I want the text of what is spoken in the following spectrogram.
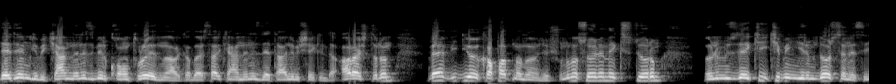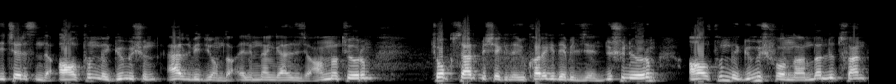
dediğim gibi kendiniz bir kontrol edin arkadaşlar. Kendiniz detaylı bir şekilde araştırın ve videoyu kapatmadan önce şunu da söylemek istiyorum. Önümüzdeki 2024 senesi içerisinde altın ve gümüşün her videomda elimden geldiğince anlatıyorum. Çok sert bir şekilde yukarı gidebileceğini düşünüyorum. Altın ve gümüş fonlarında lütfen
